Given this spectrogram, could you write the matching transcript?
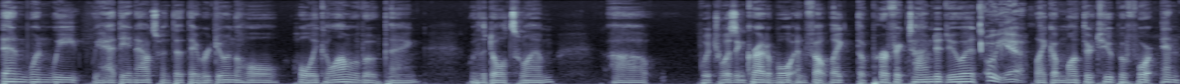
then when we we had the announcement that they were doing the whole Holy Calamavote thing with Adult Swim, uh, which was incredible and felt like the perfect time to do it Oh yeah. like a month or two before and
